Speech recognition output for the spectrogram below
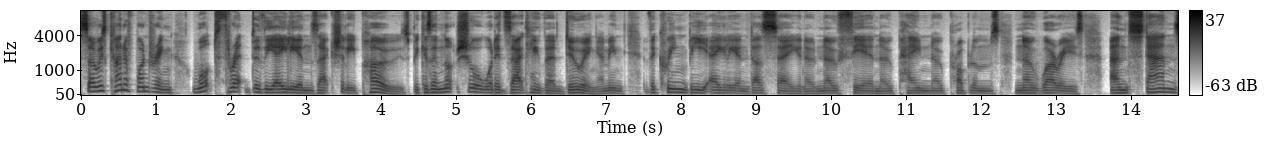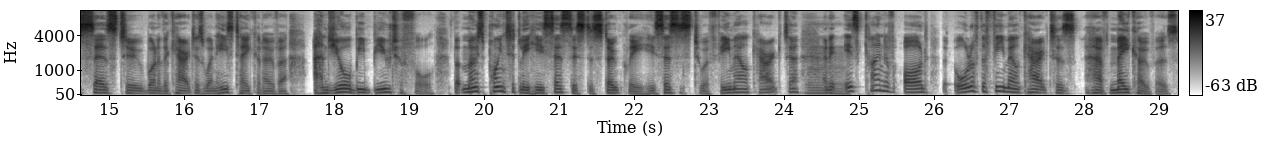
So I was kind of wondering what threat do the aliens actually pose? Because I'm not sure what exactly they're doing. I mean, the Queen Bee alien does say, you know, no fear, no pain, no problems, no worries. And Stan says to one of the characters when he's taken over, and you'll be beautiful. But most pointedly, he says this to Stokely. He says this to a female character. And it hmm. is kind of odd that all of the female characters have makeovers.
